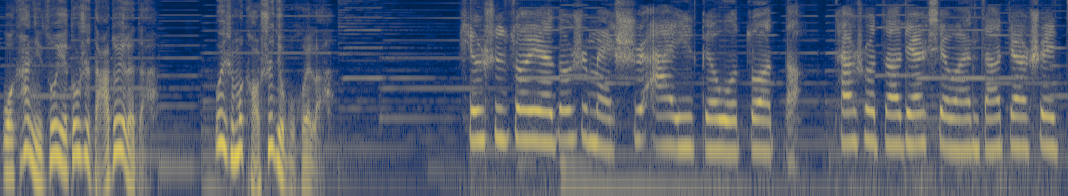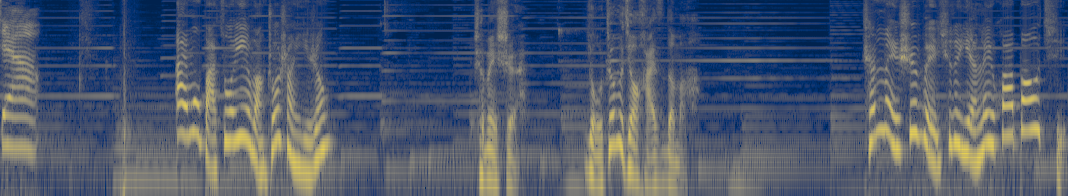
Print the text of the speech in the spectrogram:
我看你作业都是答对了的，为什么考试就不会了？平时作业都是美诗阿姨给我做的，她说早点写完早点睡觉。爱慕把作业往桌上一扔。陈美诗，有这么教孩子的吗？陈美诗委屈的眼泪花包起。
